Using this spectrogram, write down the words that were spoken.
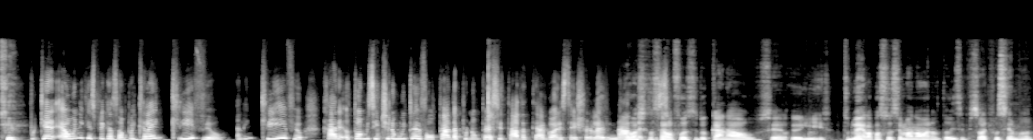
Porque é a única explicação, porque ela é incrível. Ela é incrível. Cara, eu tô me sentindo muito revoltada por não ter citado até agora Station Eleven nada. Eu acho que se disso. ela fosse do canal, se- e- tudo bem, ela passou semanal, eram dois episódios por semana.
